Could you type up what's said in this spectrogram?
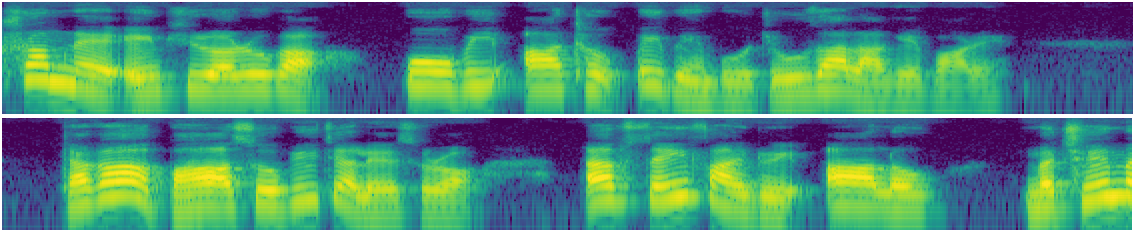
Trump နဲ့အိမ်ဖြူတော်တို့ကပိုပြီးအားထုတ်ပိတ်ပင်ဖို့ကြိုးစားလာခဲ့ပါတယ်ဒါကဘာအဆိုပြုချက်လဲဆိုတော့ Epstein file တွေအားလုံးမချွေးမ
